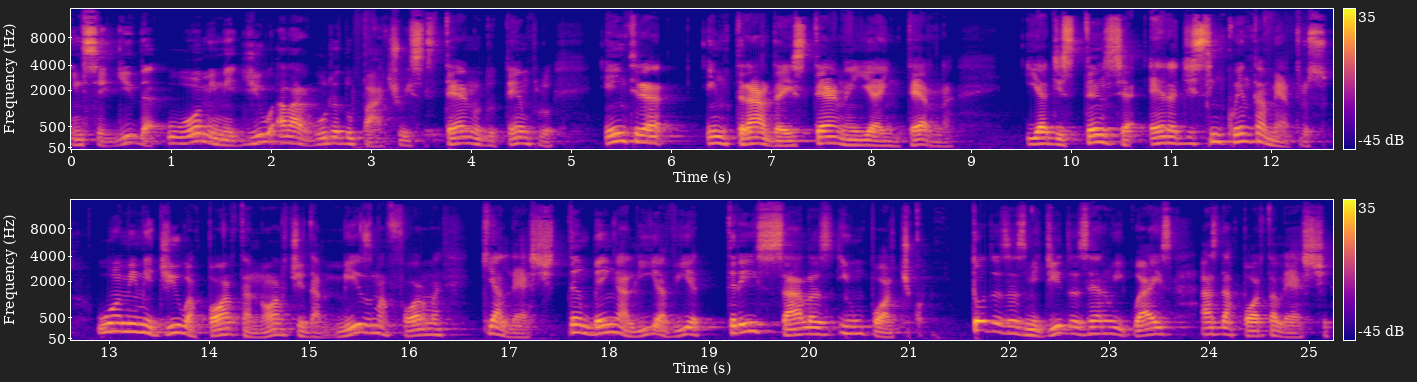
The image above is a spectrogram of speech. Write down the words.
Em seguida, o homem mediu a largura do pátio externo do templo entre a entrada externa e a interna, e a distância era de 50 metros. O homem mediu a porta norte da mesma forma que a leste. Também ali havia três salas e um pórtico. Todas as medidas eram iguais às da porta leste.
